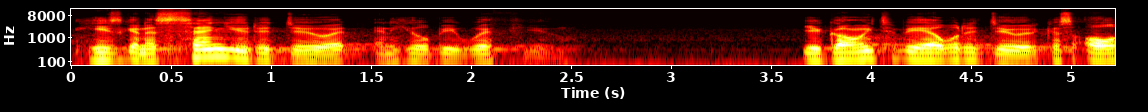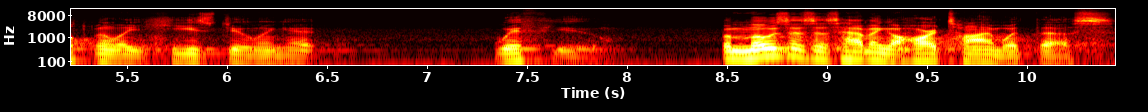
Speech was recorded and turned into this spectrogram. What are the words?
he's going to send you to do it, and he'll be with you. You're going to be able to do it because ultimately he's doing it with you. But Moses is having a hard time with this.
